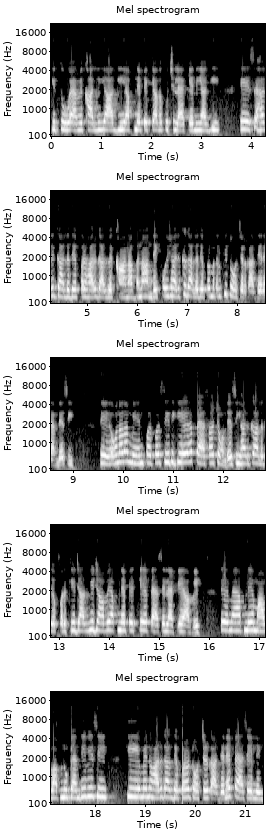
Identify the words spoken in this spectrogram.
ਕਿ ਤੂੰ ਐਵੇਂ ਖਾਲੀ ਆ ਗਈ ਆਪਣੇ ਪੇਕਿਆਂ ਤੋਂ ਕੁਝ ਲੈ ਕੇ ਨਹੀਂ ਆ ਗਈ। ਇਸ ਹਰ ਇੱਕ ਗੱਲ ਦੇ ਉੱਪਰ ਹਰ ਗੱਲ ਵਿੱਚ ਖਾਣਾ ਬਣਾਉਂਦੇ ਕੋਈ ਹਰ ਇੱਕ ਗੱਲ ਦੇ ਉੱਪਰ ਮਤਲਬ ਕਿ ਟੌਰਚਰ ਕਰਦੇ ਰਹਿੰਦੇ ਸੀ। ਤੇ ਉਹਨਾਂ ਦਾ ਮੇਨ ਪਰਪਸ ਸੀ ਕਿ ਇਹ ਪੈਸਾ ਚਾਹੁੰਦੇ ਸੀ ਹਰ ਗੱਲ ਦੇ ਉੱਪਰ ਕਿ ਜਦ ਵੀ ਜਾਵੇ ਆਪਣੇ ਪੇਕੇ ਪੈਸੇ ਲੈ ਕੇ ਆਵੇ। ਤੇ ਮੈਂ ਆਪਣੇ ਮਾਪੇ ਨੂੰ ਕਹਿੰਦੀ ਵੀ ਸੀ ਕਿ ਮੈਨੂੰ ਹਰ ਗੱਲ ਦੇ ਉੱਪਰ ਟੌਰਚਰ ਕਰਦੇ ਨੇ ਪੈਸੇ ਲਈ।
